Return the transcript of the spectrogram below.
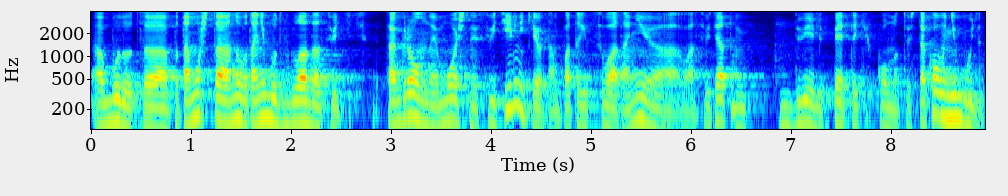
будут, э, потому что, ну вот они будут в глаза светить. Это огромные мощные светильники, там по 30 ватт, они осветят там 2 или 5 таких комнат, то есть такого не будет.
